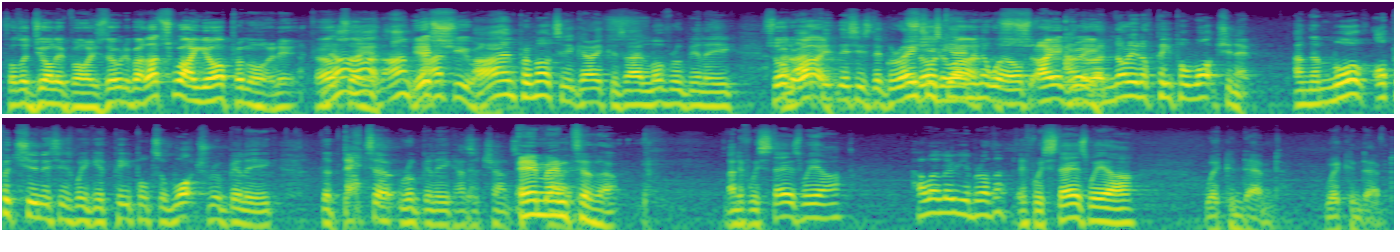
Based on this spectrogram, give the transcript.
for the Jolly Boys. Don't worry about That's why you're promoting it. I'll no, tell I'm, I'm, yes, I'm, you are. I'm promoting it, Gary, because I love rugby league. So and do I. think this is the greatest So game I. in the world. S- I And agree. there are not enough people watching it. And the more opportunities we give people to watch rugby league, the better rugby league has a chance. Amen to that. And if we stay as we are, Hallelujah, brother. if we stay as we are, we're condemned. We're condemned.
